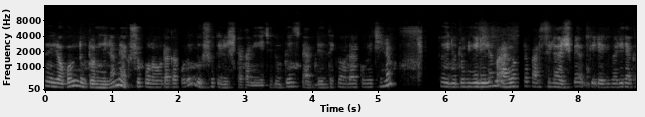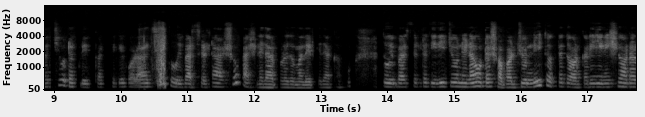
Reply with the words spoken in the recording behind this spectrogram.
তো এরকম দুটো নিলাম, একশো পনেরো টাকা করে, দুশো তিরিশ টাকা নিয়েছে। দুটোই স্ন্যাপডিল থেকে অর্ডার করেছিলাম। তো এই দুটো নিয়ে নিলাম। আরও একটা পার্সেল আসবে, আজকে ডেলিভারি দেখাচ্ছি। ওটা ফ্লিপকার্ট থেকে করা আছে। তো ওই পার্সেলটা আসুক, আসলে তারপরে তোমাদেরকে দেখাবো। তো ওই পার্সেলটা দিদির জন্যে না ওটা সবার জন্যেই। তো একটা দরকারি জিনিসই অর্ডার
